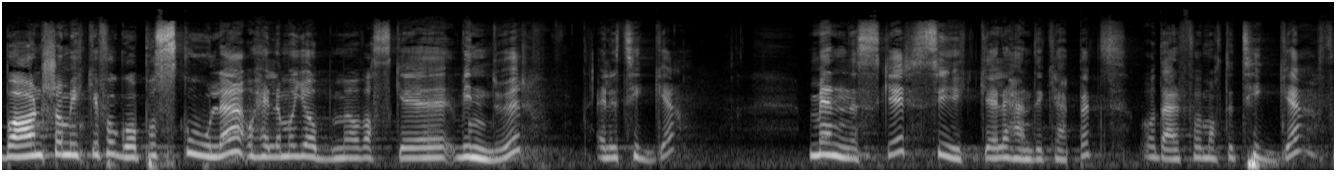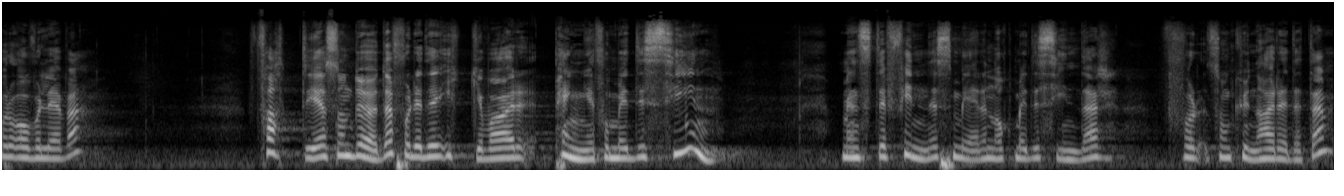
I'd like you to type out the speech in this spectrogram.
barn som ikke får gå på skole og heller må jobbe med å vaske vinduer eller tigge. Mennesker syke eller handikappet og derfor måtte tigge for å overleve. Fattige som døde fordi det ikke var penger for medisin, mens det finnes mer enn nok medisin der for, som kunne ha reddet dem.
